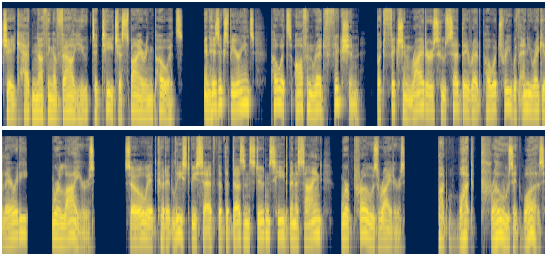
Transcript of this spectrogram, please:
Jake had nothing of value to teach aspiring poets. In his experience, poets often read fiction, but fiction writers who said they read poetry with any regularity were liars. So it could at least be said that the dozen students he'd been assigned were prose writers. But what prose it was!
